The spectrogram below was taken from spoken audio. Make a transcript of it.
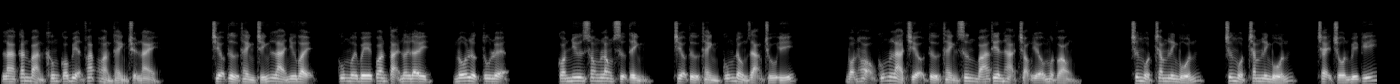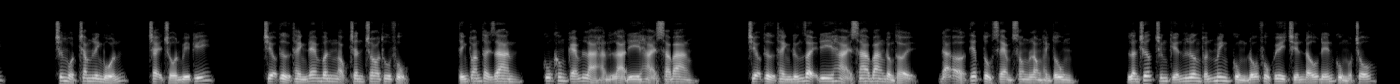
là căn bản không có biện pháp hoàn thành chuyện này. Triệu tử thành chính là như vậy, cũng mới bế quan tại nơi đây, nỗ lực tu luyện. Còn như song long sự tình, triệu tử thành cũng đồng dạng chú ý. Bọn họ cũng là triệu tử thành xưng bá thiên hạ trọng yếu một vòng. Chương một trăm linh bốn, chương một trăm linh bốn, chạy trốn bí kỹ. Chương một trăm linh bốn, chạy trốn bí kỹ. Triệu tử thành đem vân ngọc chân cho thu phục. Tính toán thời gian, cũng không kém là hẳn là đi hải sa bang triệu tử thành đứng dậy đi hải sa bang đồng thời, đã ở tiếp tục xem song long hành tung. Lần trước chứng kiến lương tuấn minh cùng đỗ phục uy chiến đấu đến cùng một chỗ.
